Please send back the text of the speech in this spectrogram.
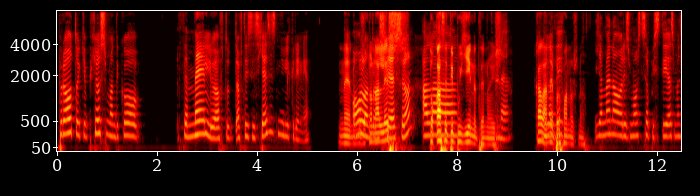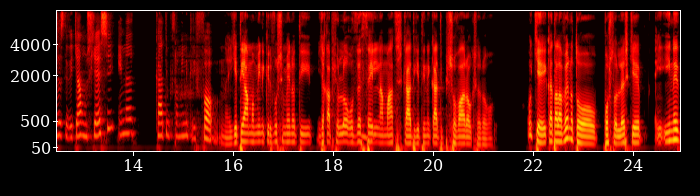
πρώτο και πιο σημαντικό θεμέλιο αυτού, αυτής της σχέσης είναι η ειλικρίνεια. Ναι, νομίζω Όλων το των να λες σχέσεων, αλλά... το κάθε τι που γίνεται εννοείς. Ναι. Καλά, Δηλαδή- ναι, προφανώς, ναι. Για μένα ο ορισμός της απιστίας μέσα στη δικιά μου σχέση είναι κάτι που θα μείνει κρυφό. ναι. Γιατί άμα μείνει κρυφό σημαίνει ότι για κάποιο λόγο Ναι. δεν θέλει να μάθεις κάτι γιατί είναι κάτι σοβαρό, ξέρω εγώ. Οκ, καταλαβαίνω το πώς το λες και είναι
